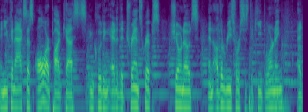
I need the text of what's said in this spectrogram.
and you can access all our podcasts, including edited transcripts, show notes, and other resources to keep learning at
